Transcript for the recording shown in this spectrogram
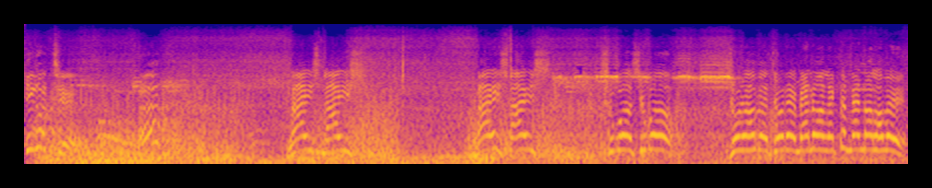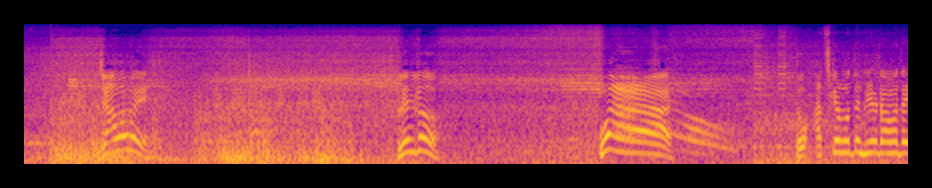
কি করছে? হ্যাঁ? Nice nice nice nice Shubho Shubho. জোরে হবে, জোরে। ম্যানুয়াল একটা ম্যানুয়াল হবে। জাম হবে। গো তো আজকের মতন ভিডিওটা আমাদের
